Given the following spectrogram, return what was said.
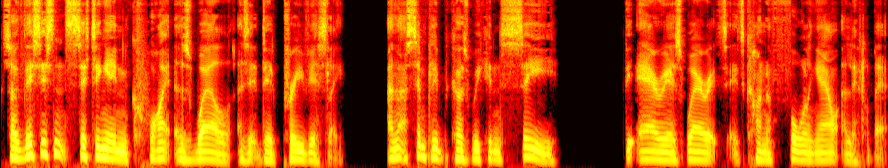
So this isn't sitting in quite as well as it did previously. And that's simply because we can see the areas where it's, it's kind of falling out a little bit.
